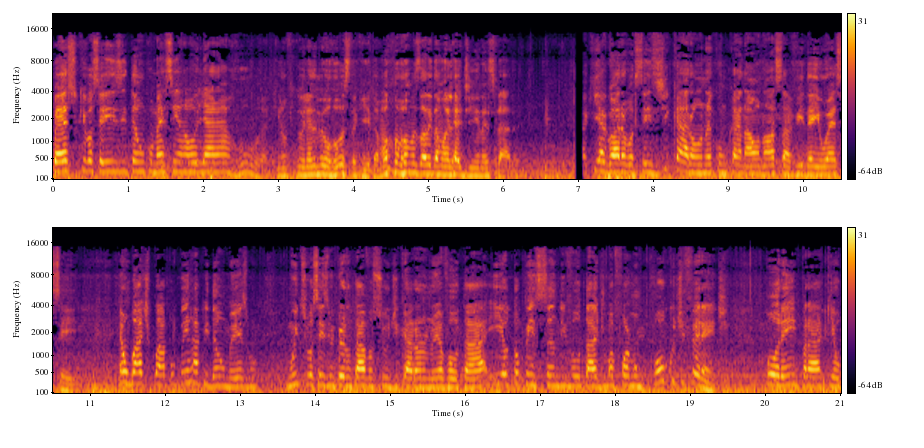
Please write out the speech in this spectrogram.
peço que vocês então comecem a olhar a rua, que não fiquem olhando meu rosto aqui, tá bom? Vamos ali dar uma olhadinha na estrada. Aqui agora vocês de carona com o canal Nossa Vida USA. É um bate-papo bem rapidão mesmo. Muitos de vocês me perguntavam se o de carona não ia voltar e eu tô pensando em voltar de uma forma um pouco diferente. Porém, para que eu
